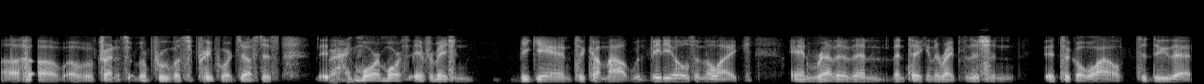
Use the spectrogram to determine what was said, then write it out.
uh, of, of trying to improve a Supreme Court justice, right. more and more information began to come out with videos and the like. And rather than, than taking the right position, it took a while to do that.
